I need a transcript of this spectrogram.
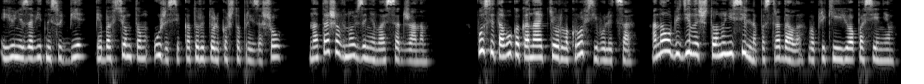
ее незавидной судьбе и обо всем том ужасе, который только что произошел, Наташа вновь занялась Саджаном. После того, как она оттерла кровь с его лица, она убедилась, что оно не сильно пострадало, вопреки ее опасениям.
